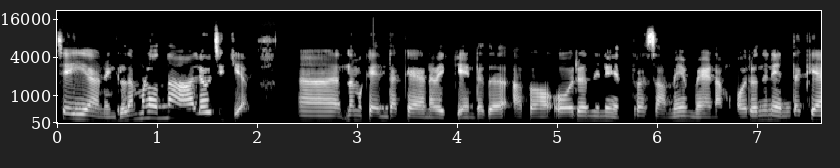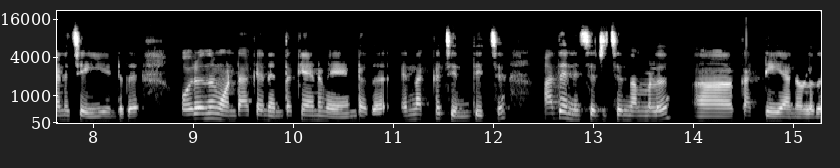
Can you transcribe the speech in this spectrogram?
ചെയ്യുകയാണെങ്കിൽ നമ്മളൊന്ന് ആലോചിക്കുക. നമുക്ക് എന്തൊക്കെയാണ് വെക്കേണ്ടത്? അപ്പോൾ ഓരോന്നിനും എത്ര സമയം വേണം? ഓരോന്നിനും എന്തൊക്കെയാണ് ചെയ്യേണ്ടത്? ഓരോന്നും ഉണ്ടാക്കാൻ എന്തൊക്കെയാണ് വേണ്ടത്? എന്നൊക്കെ ചിന്തിച്ച് അതനുസരിച്ച് നമ്മൾ കട്ട് ചെയ്യാനുള്ളത്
